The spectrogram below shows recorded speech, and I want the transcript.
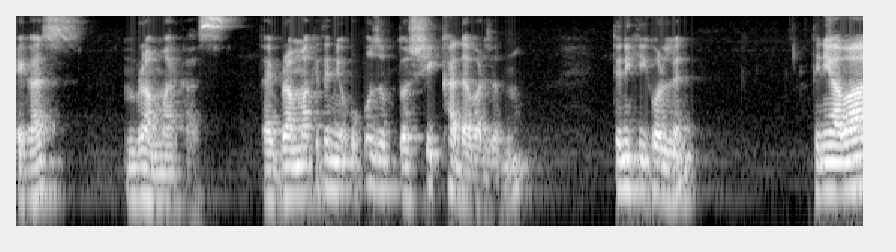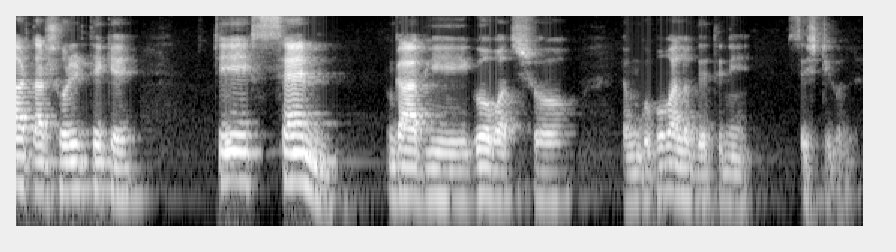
এ কাজ ব্রহ্মার কাজ। তাই ব্রহ্মাকে তিনি উপযুক্ত শিক্ষা দেওয়ার জন্য তিনি কি করলেন? তিনি আবার তার শরীর থেকে ঠিক সেম গাভী, গোবৎস এবং গোপবালকদের তিনি সৃষ্টি করলেন।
